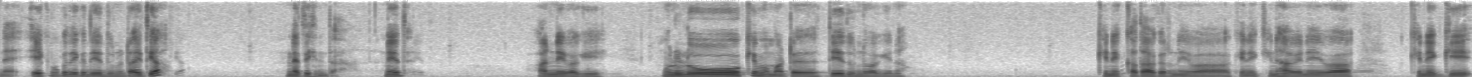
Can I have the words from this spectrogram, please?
නෑ. ඒක මොක දෙක දේදුන්නට අයිතියා නැති හින්දා. නේද? අන්නේ වගේ මුළු ලෝකෙම මට දේදුන්න වගෙන කෙනෙක් කතා කරනේවා කෙනෙක් කිනහ වෙනේවා කෙනෙක්ගේ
